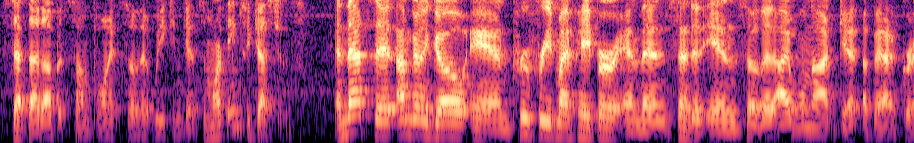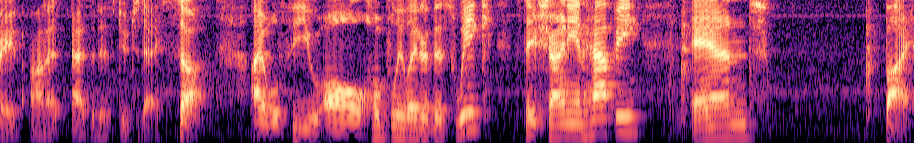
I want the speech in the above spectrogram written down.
set that up at some point so that we can get some more theme suggestions. And that's it. I'm going to go and proofread my paper and then send it in so that I will not get a bad grade on it as it is due today. So, I will see you all hopefully later this week. Stay shiny and happy, and Bye.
